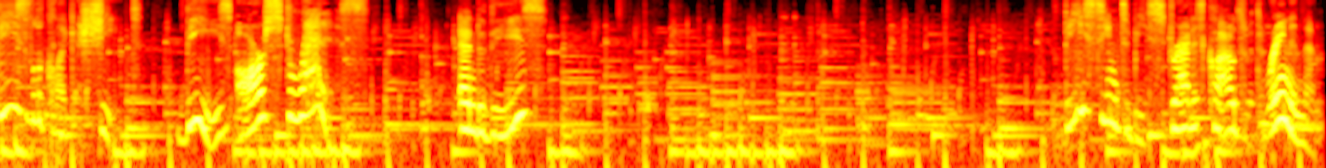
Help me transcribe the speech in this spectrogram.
These look like a sheet. These are stratus. And these? These seem to be stratus clouds with rain in them.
